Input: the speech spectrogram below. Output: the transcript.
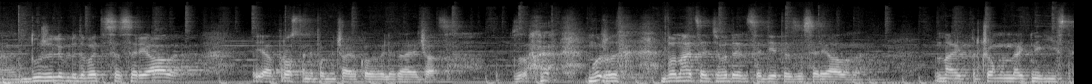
Е, Дуже люблю дивитися серіали. Я просто не помічаю, коли вилітає час. Можу 12 годин сидіти за серіалами. Навіть причому навіть не їсти.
